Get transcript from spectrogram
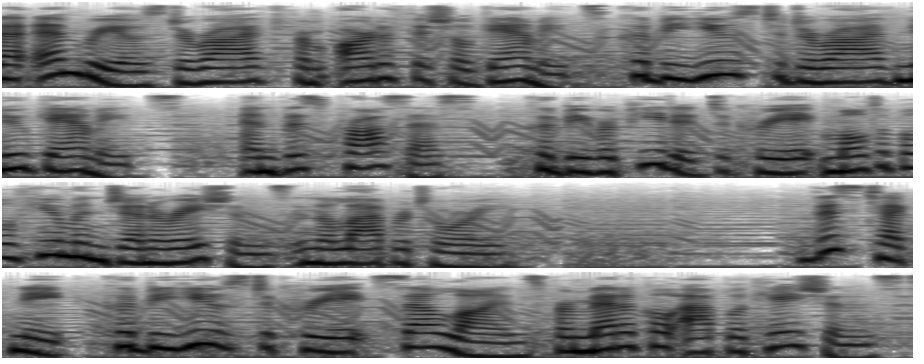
that embryos derived from artificial gametes could be used to derive new gametes, and this process could be repeated to create multiple human generations in the laboratory. This technique could be used to create cell lines for medical applications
